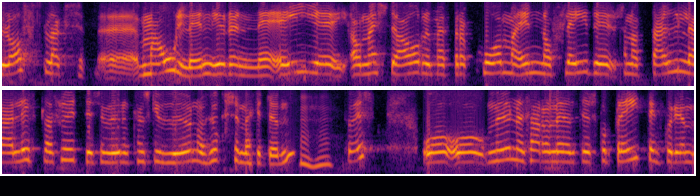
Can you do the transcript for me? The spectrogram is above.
loftlagsmálinn uh, í rauninni eigi á næstu árum eftir að koma inn á fleiri svona daglega litla hluti sem við erum kannski vun og hugsaum ekkert um mm -hmm. veist, og, og munu þar að leiðandi sko breyta einhverjum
